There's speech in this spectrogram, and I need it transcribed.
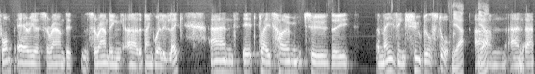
swamp area surrounded surrounding uh, the Bangweulu Lake, and it plays home to the amazing shoebill stork. Yeah, yeah. Um, and that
